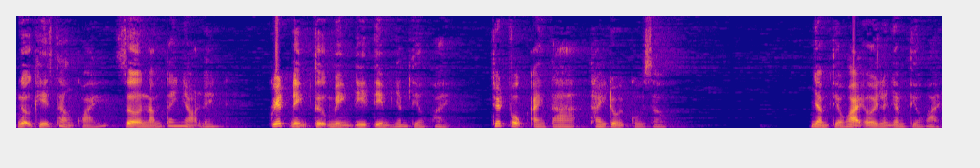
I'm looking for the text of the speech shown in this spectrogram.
ngỡ khí sảng khoái, giờ nắm tay nhỏ lên, quyết định tự mình đi tìm Nhâm Thiếu Hoài, thuyết phục anh ta thay đổi cô dâu. Nhâm Thiếu Hoài ơi là Nhâm Thiếu Hoài,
